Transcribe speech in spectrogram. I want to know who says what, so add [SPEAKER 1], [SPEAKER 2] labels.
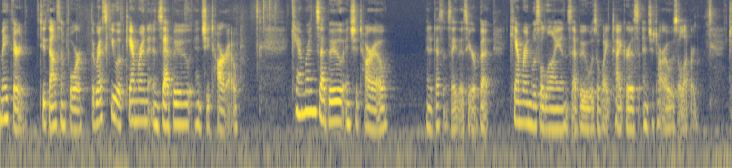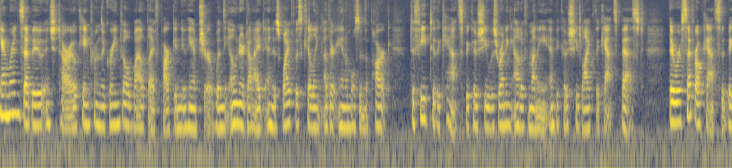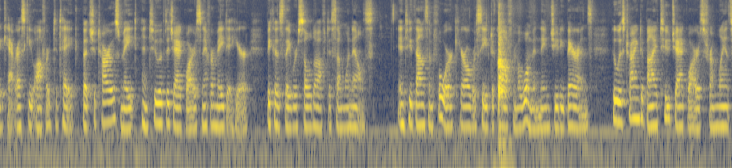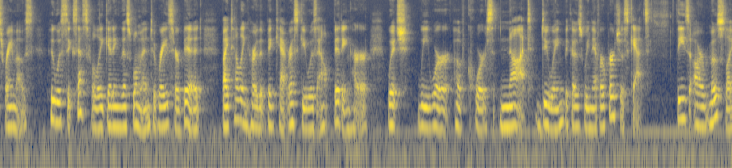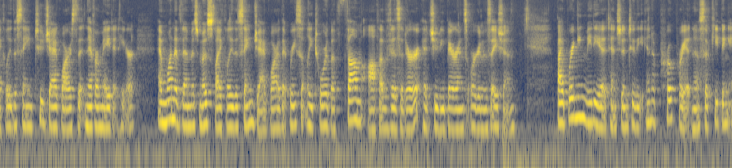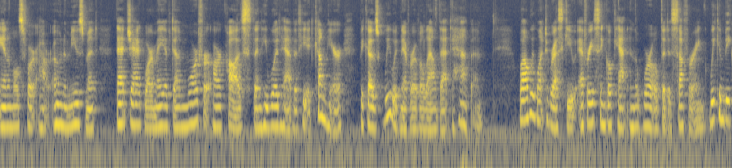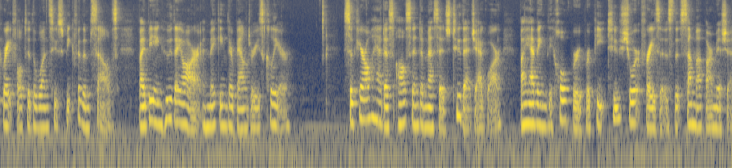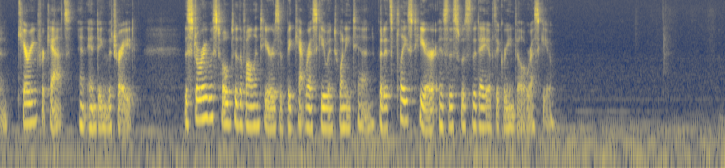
[SPEAKER 1] May 3rd, 2004, the rescue of Cameron and Zabu and Shitaro. Cameron, Zabu, and Shitaro, and it doesn't say this here, but Cameron was a lion, Zabu was a white tigress, and Shitaro was a leopard. Cameron, Zabu, and Shitaro came from the Greenville Wildlife Park in New Hampshire when the owner died and his wife was killing other animals in the park to feed to the cats because she was running out of money and because she liked the cats best. There were several cats that Big Cat Rescue offered to take, but Shitaro's mate and two of the jaguars never made it here because they were sold off to someone else. In 2004, Carole received a call from a woman named Judy Behrens who was trying to buy two jaguars from Lance Ramos, who was successfully getting this woman to raise her bid by telling her that Big Cat Rescue was outbidding her, which we were, of course, not doing because we never purchase cats. These are most likely the same two jaguars that never made it here, and one of them is most likely the same jaguar that recently tore the thumb off a visitor at Judy Behrens' organization. By bringing media attention to the inappropriateness of keeping animals for our own amusement, that jaguar may have done more for our cause than he would have if he had come here, because we would never have allowed that to happen. While we want to rescue every single cat in the world that is suffering, we can be grateful to the ones who speak for themselves by being who they are and making their boundaries clear. So Carole had us all send a message to that jaguar by having the whole group repeat two short phrases that sum up our mission caring for cats and ending the trade. The story was told to the volunteers of Big Cat Rescue in 2010, but it's placed here as this was the day of the Greenville rescue.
